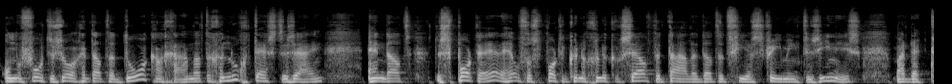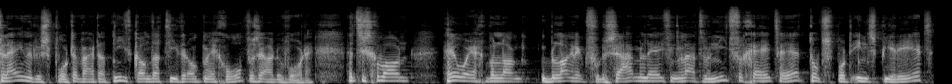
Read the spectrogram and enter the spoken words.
Om ervoor te zorgen dat het door kan gaan, dat er genoeg testen zijn. En dat de sporten, hè, heel veel sporten kunnen gelukkig zelf betalen dat het via streaming te zien is. Maar de kleinere sporten waar dat niet kan, dat die er ook mee geholpen zouden worden. Het is gewoon heel erg belang, belangrijk voor de samenleving. Laten we niet vergeten, hè, topsport inspireert.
